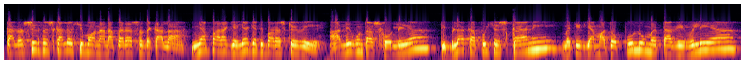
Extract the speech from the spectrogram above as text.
Καλώς ήρθες, καλό χειμώνα, να περάσετε καλά. Μια παραγγελιά για την Παρασκευή. Ανοίγουν τα σχολεία, την πλάκα που είχες κάνει με τη Διαμαντοπούλου με τα βιβλία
